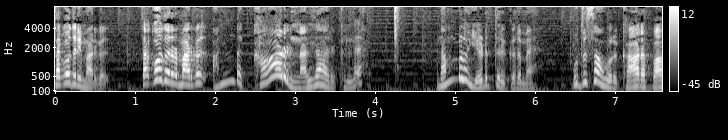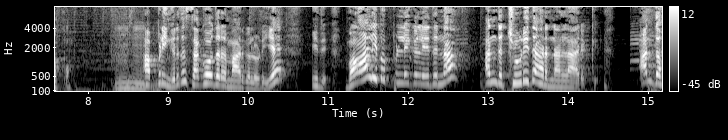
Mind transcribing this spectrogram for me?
சகோதரிமார்கள் சகோதரர்மார்கள் அந்த கார் நல்லா இருக்குல்ல? நம்மளும் எடுத்திருக்கிறோமே. புதுசா ஒரு காரை பார்ப்போம். அப்படிங்கிறது சகோதரர்மார்களுடைய இது. வாலிப பிள்ளைகள் எதுனா அந்த சுடிதார் நல்லா இருக்கு. அந்த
